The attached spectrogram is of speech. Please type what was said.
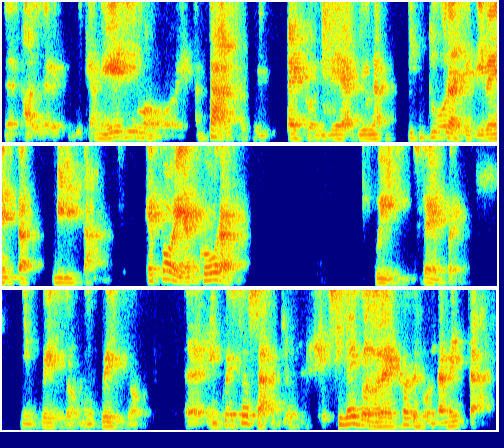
eh, al repubblicanesimo e quant'altro. Quindi ecco l'idea di una pittura che diventa militante. E poi ancora, qui sempre in questo, in questo, eh, in questo saggio, si leggono le cose fondamentali.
